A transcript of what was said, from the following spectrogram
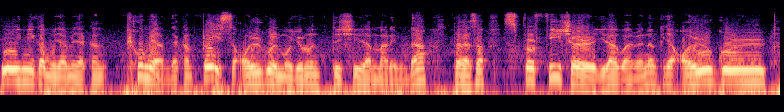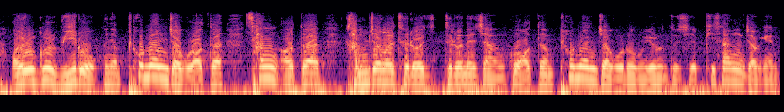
의미가 뭐냐면 약간 표면, 약간 face, 얼굴 뭐 이런 뜻이란 말입니다. 따라서 superficial이라고 하면은 그냥 얼굴 얼굴 위로 그냥 표면적으로 어떤 상 어떠한 감정을 드러, 드러내지 않고 어떤 표면적으로 뭐 이런 뜻의 피상적인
